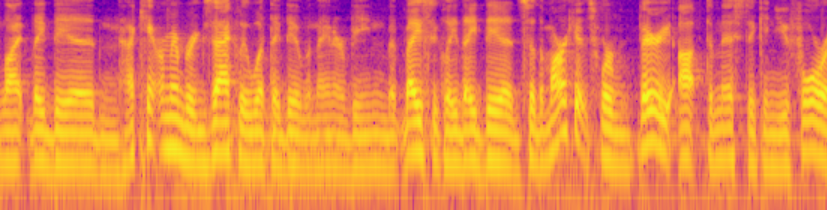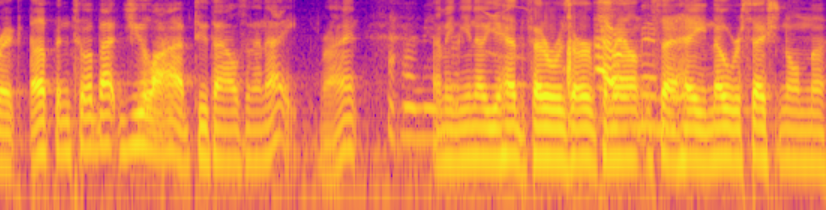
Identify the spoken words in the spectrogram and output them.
like they did, and I can't remember exactly what they did when they intervened, but basically they did. So the markets were very optimistic and euphoric up until about July of 2008, right? I mean, you know, you had the Federal Reserve come out and say, "Hey, no recession on the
